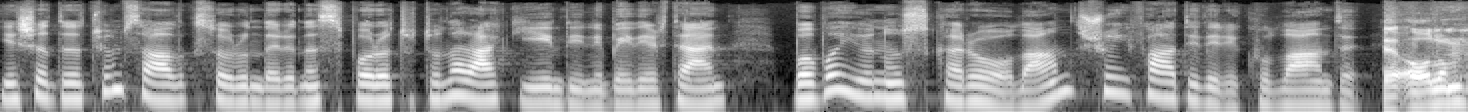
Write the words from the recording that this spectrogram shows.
yaşadığı tüm sağlık sorunlarını spora tutunarak yendiğini belirten baba Yunus Karaoğlan şu ifadeleri kullandı. E, Oğlum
